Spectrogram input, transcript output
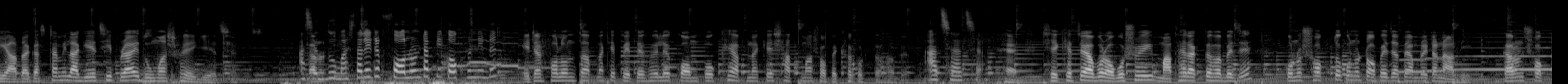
এই আদা গাছটা আমি লাগিয়েছি প্রায় দু মাস হয়ে গিয়েছে। আচ্ছা দু মাস। তাহলে এটা ফলনটা আপনি কখন নেবেন? এটার ফলন তো আপনাকে পেতে হলে কমপক্ষে আপনাকে সাত মাস অপেক্ষা করতে হবে। আচ্ছা আচ্ছা। হ্যাঁ সেক্ষেত্রে আবার অবশ্যই মাথায় রাখতে হবে যে কোনো শক্ত কোনো টপে যাতে আমরা এটা না দিই। কারণ শক্ত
